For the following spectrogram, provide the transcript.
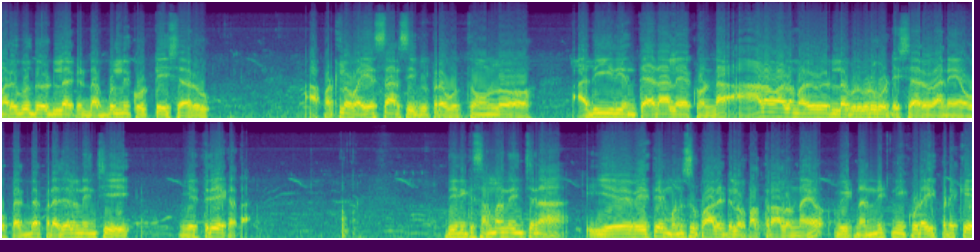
మరుగుదొడ్లకు డబ్బుల్ని కొట్టేశారు. అప్పట్లో వైఎస్ఆర్సీపీ ప్రభుత్వంలో అది ఇది అని తేడా లేకుండా ఆడవాళ్ళ మరుగుదొడ్ల డబ్బులు కూడా కొట్టేశారు అనే ఓ పెద్ద ప్రజల నుంచి వ్యతిరేకత. దీనికి సంబంధించిన ఏవేవైతే మున్సిపాలిటీలో పత్రాలు ఉన్నాయో వీటినన్నిటినీ కూడా ఇప్పటికే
